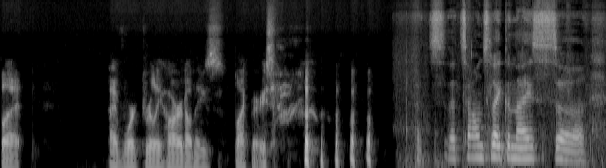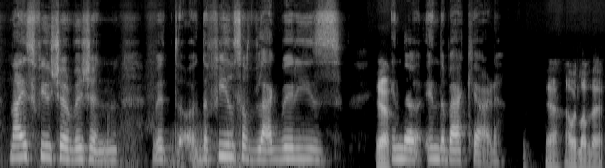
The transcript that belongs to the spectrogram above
but I've worked really hard on these blackberries. that's that sounds like a nice uh, nice future vision with uh, the fields of blackberries yeah, in the in the backyard. yeah, I would love that.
